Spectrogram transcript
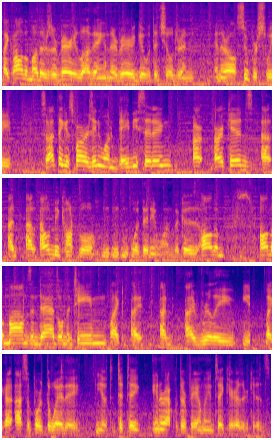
like all the mothers are very loving and they're very good with the children and they're all super sweet. So I think as far as anyone babysitting our, our kids, I, I, I would be comfortable with anyone because all the all the moms and dads on the team, like I I, I really you know, like I, I, support the way they you know to take interact with their family and take care of their kids.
